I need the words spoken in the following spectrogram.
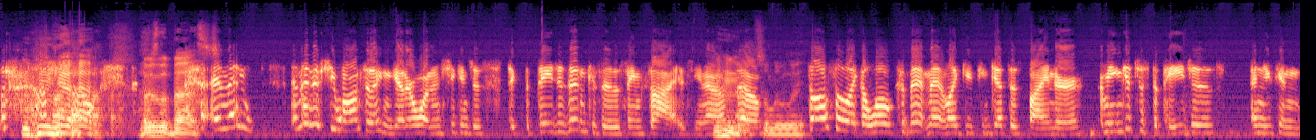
yeah. Those are the best. And then and then if she wants it, I can get her one, and she can just stick the pages in because they're the same size. You know, Mhm. so. Absolutely. it's also like a low commitment. Like you can get this binder. I mean, you can get just the pages, and you can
